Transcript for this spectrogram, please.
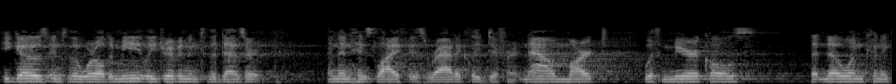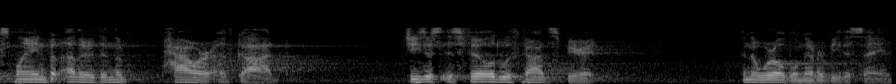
He goes into the world, immediately driven into the desert, and then his life is radically different. Now marked with miracles that no one can explain but other than the power of God. Jesus is filled with God's Spirit, and the world will never be the same.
